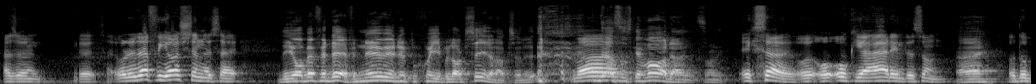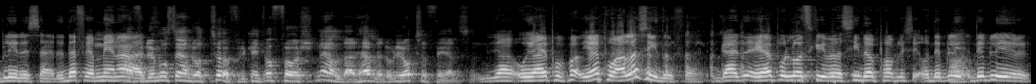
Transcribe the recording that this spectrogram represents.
Alltså, här. och det är därför jag känner så här, Det är jobbigt för dig, för nu är du på skivbolagssidan också. Va? Den som ska vara den som... exakt, och, och, och jag är inte sån. Nej. Och då blir det så här, det är därför jag menar Ja, att, du måste ändå vara tuff, du kan inte vara för snäll där heller. Då blir det också fel. Så- jag, och jag är, på, jag är på alla sidor. För. Jag är på låtskrivarsidan, publishing, och det blir, Ja. det blir...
